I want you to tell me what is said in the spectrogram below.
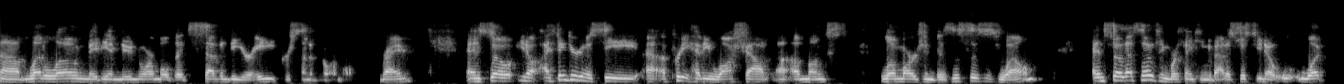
Um, let alone maybe a new normal that's seventy or eighty percent of normal right? And so, you know, I think you're going to see a pretty heavy washout uh, amongst low margin businesses as well. And so that's another thing we're thinking about is just, you know, what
